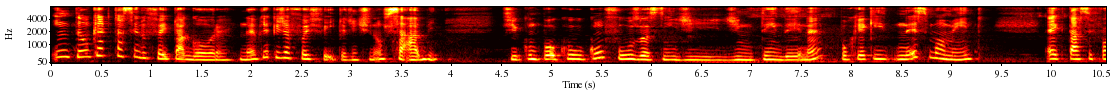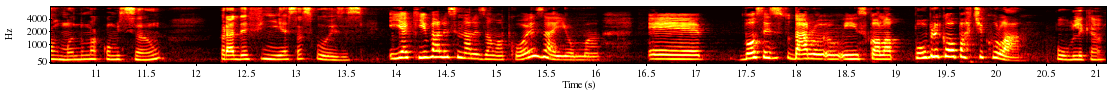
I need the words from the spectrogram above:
Então, o que é que está sendo feito agora? Né? O que é que já foi feito? A gente não sabe fico um pouco confuso assim de, de entender, né? Porque que nesse momento é que está se formando uma comissão para definir essas coisas. E aqui vale sinalizar uma coisa, Ilma. É, vocês estudaram em escola pública ou particular? Pública.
